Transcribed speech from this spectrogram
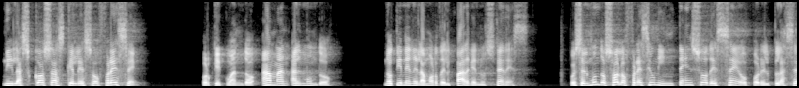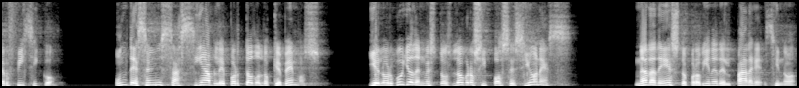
ni las cosas que les ofrece, porque cuando aman al mundo no tienen el amor del Padre en ustedes. Pues el mundo solo ofrece un intenso deseo por el placer físico, un deseo insaciable por todo lo que vemos y el orgullo de nuestros logros y posesiones. Nada de esto proviene del Padre, sino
